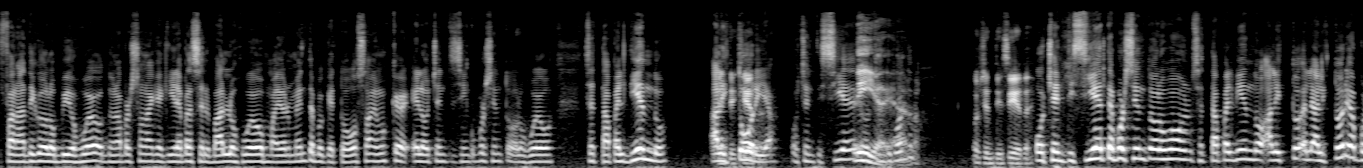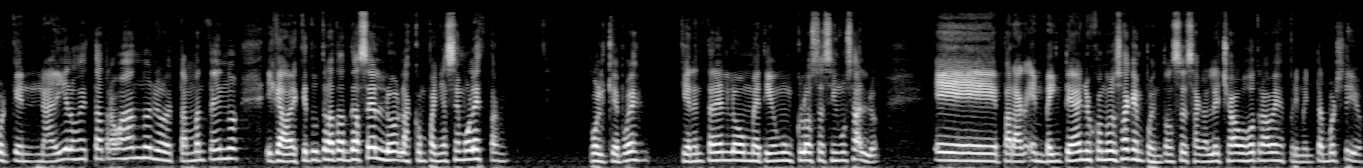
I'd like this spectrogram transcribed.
fanático de los videojuegos, de una persona que quiere preservar los juegos mayormente, porque todos sabemos que el 85% de los juegos se está perdiendo a la historia. 87, 84. 87. 87% de los juegos se está perdiendo a la, historia porque nadie los está trabajando ni los están manteniendo. Y cada vez que tú tratas de hacerlo, las compañías se molestan porque pues quieren tenerlo metido en un closet sin usarlo. Eh, para en 20 años cuando lo saquen, pues entonces sacarle chavos otra vez, exprimirte el bolsillo.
